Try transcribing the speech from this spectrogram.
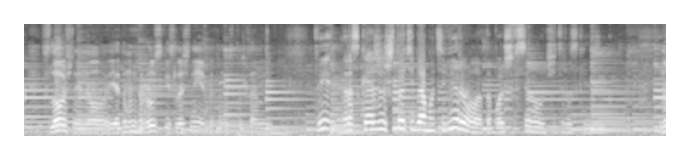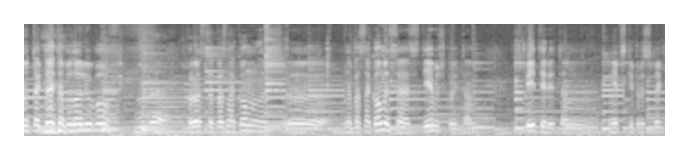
сложный, но я думаю, русский сложнее, потому что там, Ты расскажи, что тебя мотивировало это больше всего учить русский язык? ну тогда это была любовь. Ну да. Просто познакомился, э, ну, познакомился с девушкой там в Питере, там Невский проспект.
